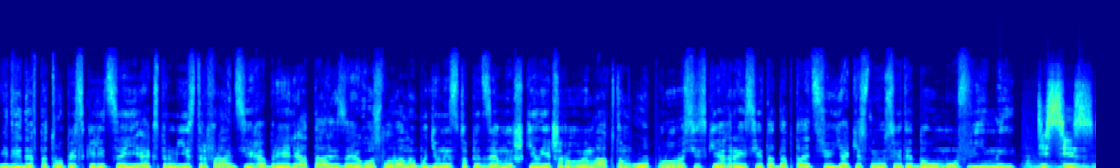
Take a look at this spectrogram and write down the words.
Відвідав Петропільський ліцей екс-прем'єстр Франції Габріель Аталь. За його словами, будівництво підземних шкіл є черговим актом опору російській агресії та адаптацією якісної освіти до умов війни. This is,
